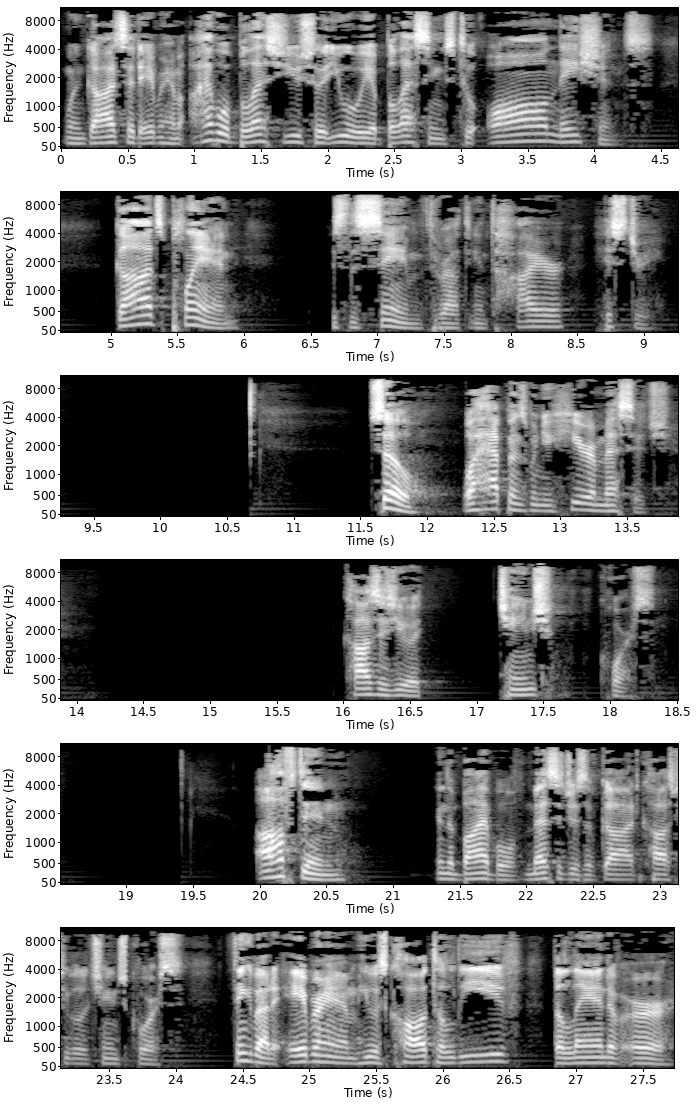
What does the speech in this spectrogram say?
when God said to Abraham, I will bless you so that you will be a blessing to all nations. God's plan is the same throughout the entire history. So, what happens when you hear a message? It causes you to change course. Often, in the Bible, messages of God cause people to change course. Think about it. Abraham, he was called to leave the land of Ur.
